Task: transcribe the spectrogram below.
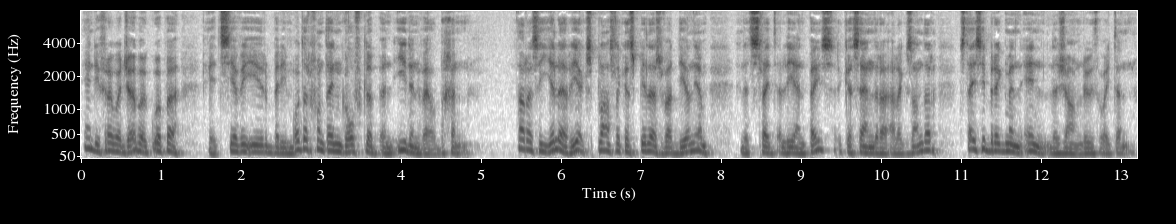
En die vroue Joburg Ope het 7uur by die Modderfontein Golfklub in Edenvale begin. Daar is 'n hele reeks plaaslike spelers wat deelneem en dit sluit Leanne Pace, Cassandra Alexander, Stacy Brigman en Lejean Luthwaiten.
